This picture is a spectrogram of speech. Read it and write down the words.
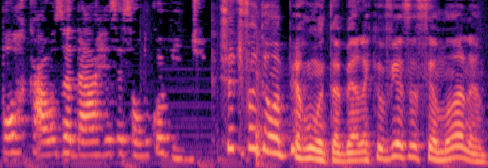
por causa da recessão do Covid. Deixa eu te fazer uma pergunta, Bela, que eu vi essa semana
